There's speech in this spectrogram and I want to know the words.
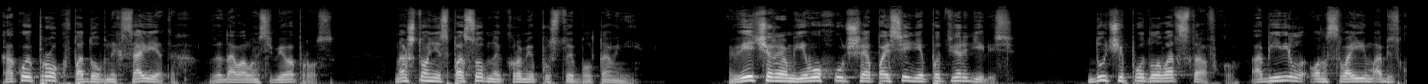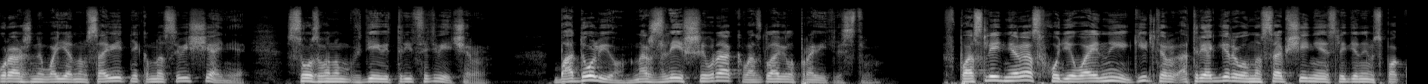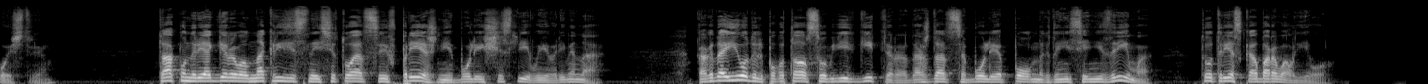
Какой прок в подобных советах, задавал он себе вопрос. На что они способны, кроме пустой болтовни? Вечером его худшие опасения подтвердились. Дучи подал в отставку. Объявил он своим обескураженным военным советникам на совещание, созванном в 9.30 вечера. Бадолью, наш злейший враг, возглавил правительство. В последний раз в ходе войны Гитлер отреагировал на сообщение с ледяным спокойствием. Так он реагировал на кризисные ситуации в прежние, более счастливые времена. Когда Йодель попытался убедить Гитлера дождаться более полных донесений из Рима, тот резко оборвал его.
